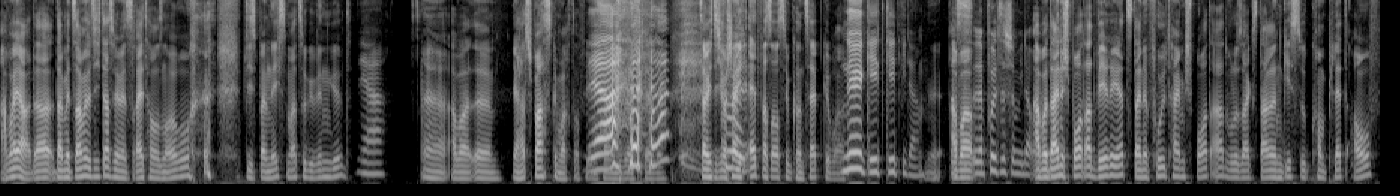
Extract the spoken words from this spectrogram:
Aber ja, da, damit sammelt sich das. Wir haben jetzt 3000 Euro, die es beim nächsten Mal zu gewinnen gibt. Ja. Äh, aber äh, ja, hat Spaß gemacht auf jeden Ja. Fall. Jetzt habe ich dich Cool. wahrscheinlich etwas aus dem Konzept gebracht. Nö, geht, geht wieder. Nee. Das, Aber der Puls ist schon wieder oben. Aber deine Sportart wäre jetzt, deine Fulltime-Sportart, wo du sagst, darin gehst du komplett auf.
